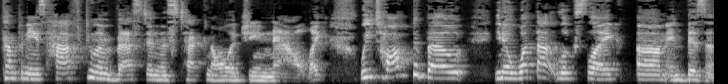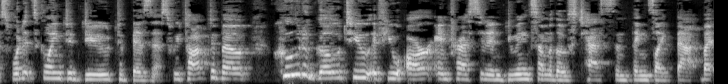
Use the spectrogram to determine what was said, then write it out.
companies have to invest in this technology now. Like we talked about, you know, what that looks like um, in business, what it's going to do to business. We talked about who to go to if you are interested in doing some of those tests and things like that. But,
